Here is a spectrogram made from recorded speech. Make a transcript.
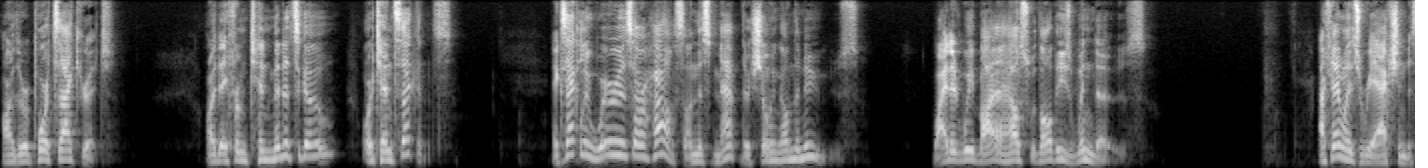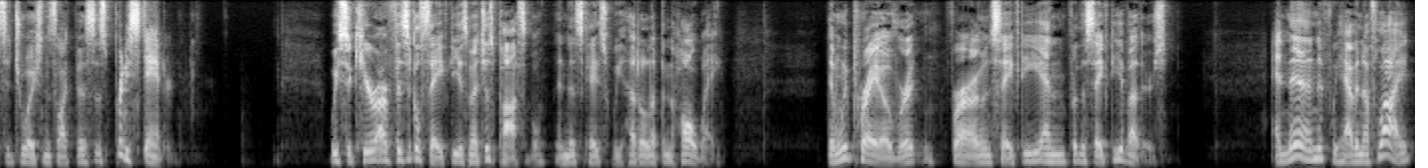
Are the reports accurate? Are they from 10 minutes ago or 10 seconds? Exactly where is our house on this map they're showing on the news? Why did we buy a house with all these windows? Our family's reaction to situations like this is pretty standard. We secure our physical safety as much as possible. In this case, we huddle up in the hallway. Then we pray over it for our own safety and for the safety of others. And then, if we have enough light,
